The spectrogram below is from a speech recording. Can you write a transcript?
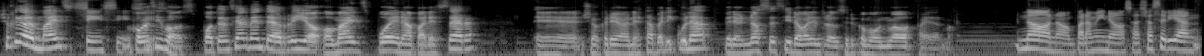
Yo creo que Miles, Sí, sí. como sí, decís vos, potencialmente Río o Miles pueden aparecer. eh, yo creo en esta película, pero no sé si lo van a introducir como un nuevo Spider-Man. No, no, para mí no. O sea, ya serían.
